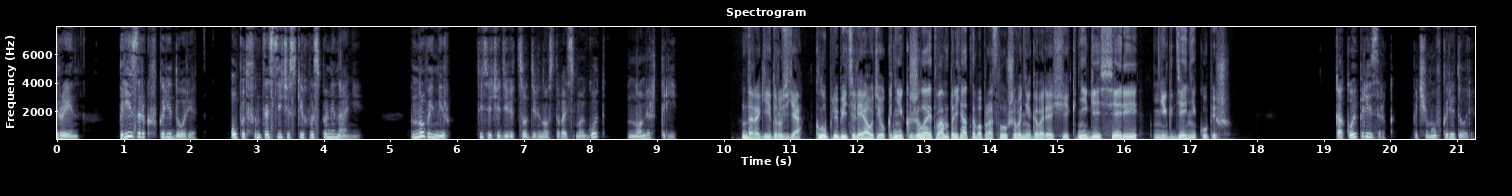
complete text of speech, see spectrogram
Рейн. Призрак в коридоре. Опыт фантастических воспоминаний. Новый мир. 1998 год. Номер 3. Дорогие друзья, клуб любителей аудиокниг желает вам приятного прослушивания говорящей книги серии «Нигде не купишь». Какой призрак? Почему в коридоре?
